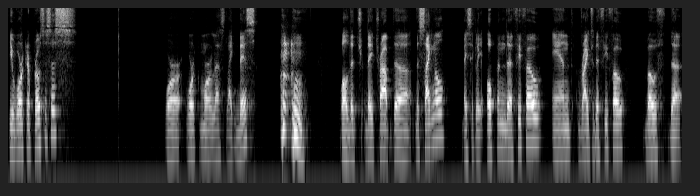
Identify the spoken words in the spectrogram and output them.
The worker processes or work more or less like this. well, they, tr they trap the, the signal, basically open the FIFO and write to the FIFO both the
